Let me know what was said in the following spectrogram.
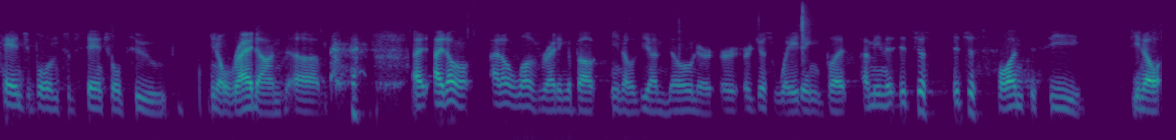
tangible and substantial to, you know, write on. Um, I, I don't I don't love writing about you know the unknown or, or, or just waiting, but I mean it's just it's just fun to see, you know,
